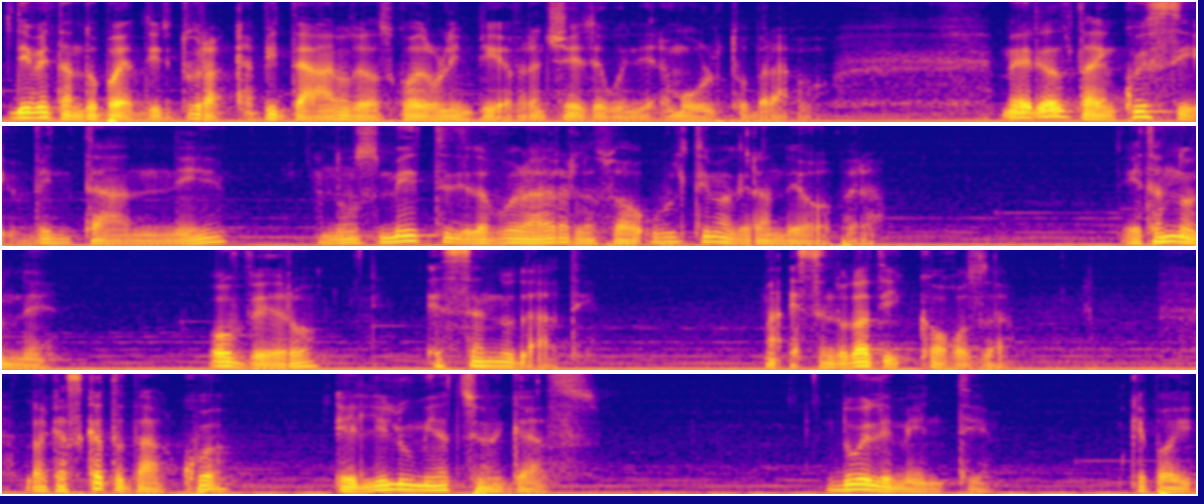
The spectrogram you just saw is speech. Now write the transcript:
diventando poi addirittura capitano della squadra olimpica francese, quindi era molto bravo. Ma in realtà in questi vent'anni non smette di lavorare alla sua ultima grande opera, étant donné, ovvero essendo dati. Ma essendo dati cosa? La cascata d'acqua e l'illuminazione gas. Due elementi che poi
